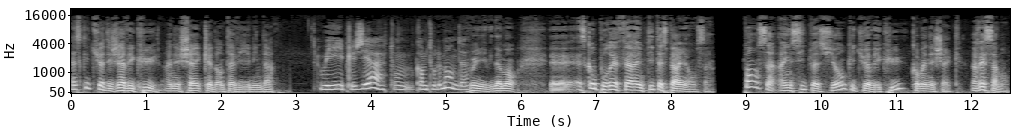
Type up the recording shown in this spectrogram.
Est-ce que tu as déjà vécu un échec dans ta vie, Linda? Oui, plusieurs, comme tout le monde. Oui, évidemment. Euh, est-ce qu'on pourrait faire une petite expérience? Pense à une situation que tu as vécue comme un échec, récemment.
